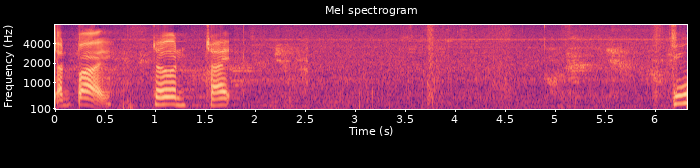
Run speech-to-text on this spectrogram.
จัดไป เทินใช้โอ้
